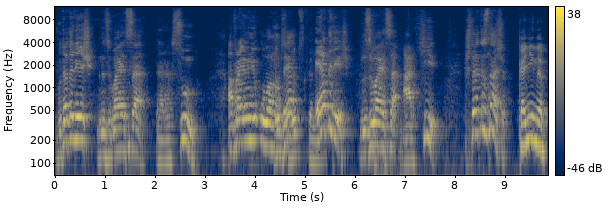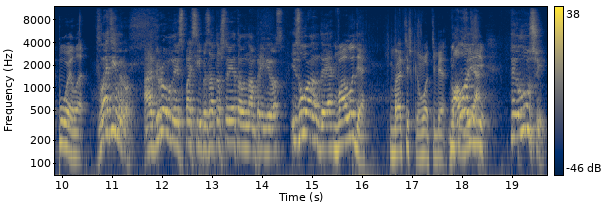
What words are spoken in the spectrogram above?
вот эта вещь называется Тарасун. А в районе Улан-Удэ эта вещь называется Архи. Что это значит? Каниное пойло. Владимиру огромное спасибо за то, что это он нам привез из Улан-Удэ. Володя, братишка, вот тебе. Ну, Володя, завези. ты лучший.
